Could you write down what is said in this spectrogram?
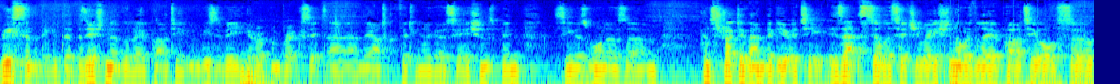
recently, the position of the Labour Party vis-à-vis Europe and Brexit uh, and the Article 50 negotiations has been seen as one as um, constructive ambiguity. Is that still the situation, or is the Labour Party also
